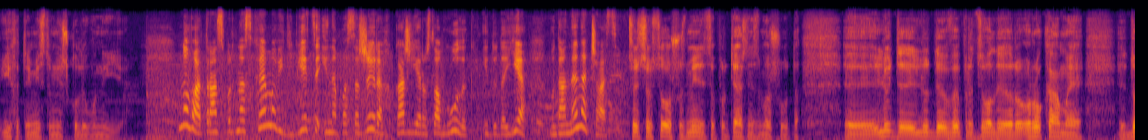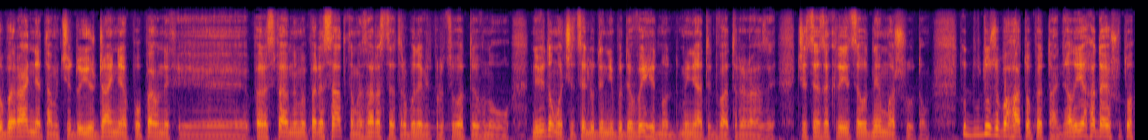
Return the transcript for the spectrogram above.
їхати містом, ніж коли вони є. Нова транспортна схема відіб'ється і на пасажирах, каже Ярослав Гулик, і додає, вона не на часі. Швидше всього, що зміниться протяжність маршрута. Е, Люди, люди випрацювали роками добирання там, чи доїжджання по певних е, з певними пересадками. Зараз це треба буде відпрацювати внову. Невідомо, чи це людині буде вигідно міняти два-три рази, чи це закриється одним маршрутом. Тут дуже багато питань, але я гадаю, що то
